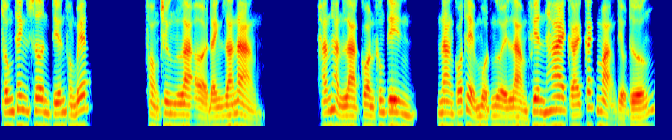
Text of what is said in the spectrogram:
Tống Thanh Sơn tiến phòng bếp. Phòng trưng là ở đánh giá nàng. Hắn hẳn là còn không tin, nàng có thể một người làm phiên hai cái cách mạng tiểu tướng.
